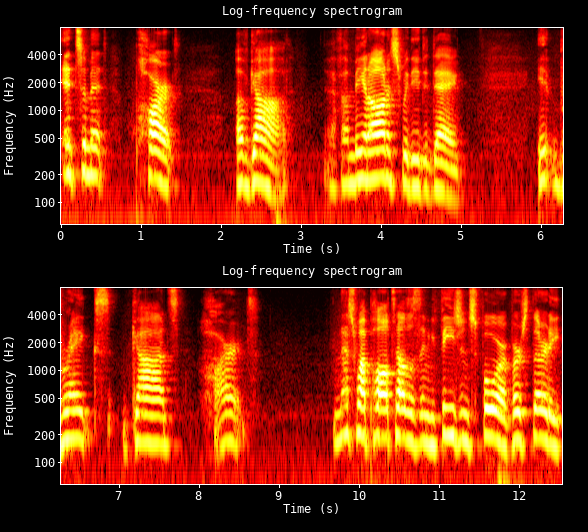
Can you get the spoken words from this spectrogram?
intimate part of God. If I'm being honest with you today, it breaks God's heart. And that's why Paul tells us in Ephesians 4, verse 30,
